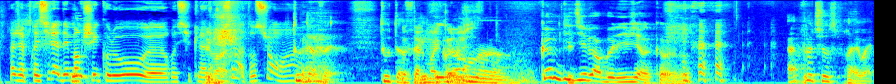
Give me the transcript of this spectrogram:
Ah, J'apprécie la démarche écolo, euh, recyclage, attention. Hein. Tout à fait. Tout à Totalement fait. Énorme, euh, Comme Didier Barbelivien, quand même. à peu de choses près, ouais.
